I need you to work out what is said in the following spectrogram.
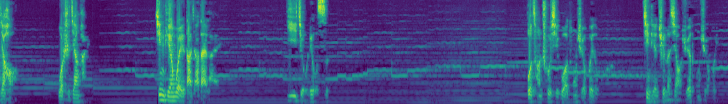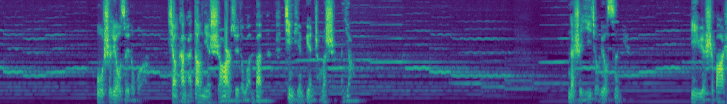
家好，我是江海。今天为大家带来一九六四。不曾出席过同学会的我，今天去了小学同学会。五十六岁的我，想看看当年十二岁的玩伴们今天变成了什么样。那是一九六四年一月十八日。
